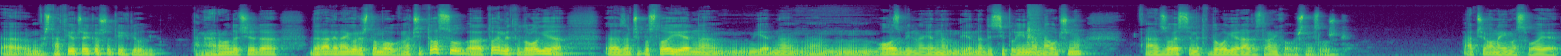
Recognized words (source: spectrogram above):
E, šta ti očekuješ od tih ljudi? Pa naravno da će da, da rade najgore što mogu. Znači, to, su, to je metodologija, znači, postoji jedna, jedna ozbiljna, jedna, jedna disciplina naučna, a zove se metodologija rada stranih obaveštenih službi. Znači, ona ima svoje,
